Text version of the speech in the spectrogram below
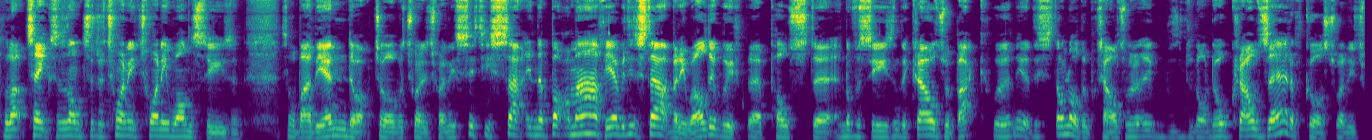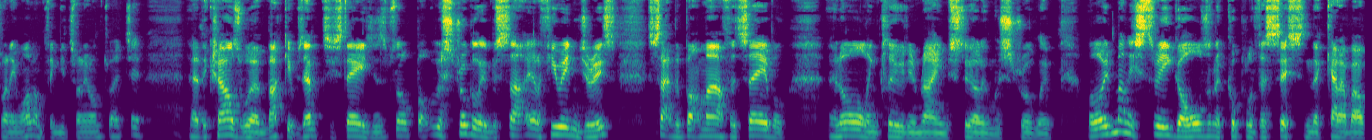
So that takes us on to the 2021 season. So by the end of October 2020, City sat in the bottom half. Yeah, we didn't start very well, did we? Uh, post uh, another season, the crowds were back, weren't they? This, oh no, the crowds were no, no crowds there, of course. 2021, I'm thinking 21, 22. Uh, the crowds weren't back; it was empty stages. So, but we were struggling. We sat, had a few injuries, sat at the bottom half of the table, and all, including Raheem Sterling, was struggling. Although he'd managed three goals and a couple of assists in the Carabao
